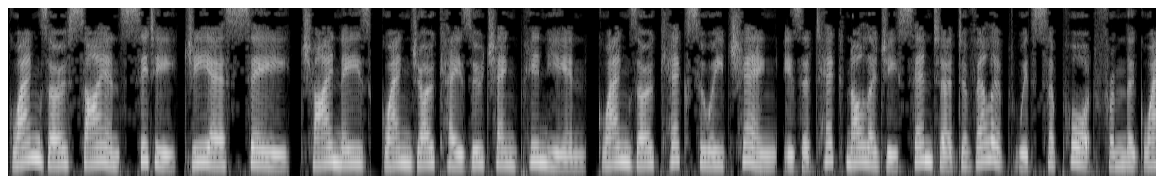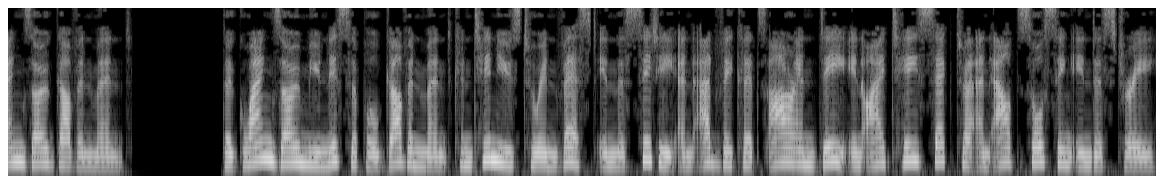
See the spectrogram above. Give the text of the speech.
Guangzhou Science City (GSC), Chinese Guangzhou Keizucheng Pinyin, Guangzhou Keksui Cheng is a technology center developed with support from the Guangzhou government. The Guangzhou municipal government continues to invest in the city and advocates R&D in IT sector and outsourcing industry.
